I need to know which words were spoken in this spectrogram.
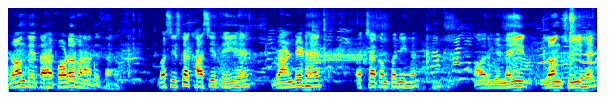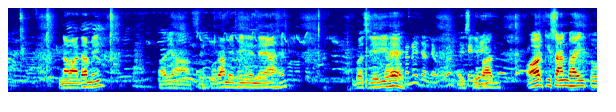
रौन देता है पाउडर बना देता है। बस इसका खासियत यही है ब्रांडेड है अच्छा कंपनी है, और ये नई लॉन्च हुई है। नवादा में। और यहाँ शेखपुरा में भी ये नया है। बस यही है। इसके बाद और किसान भाई तो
